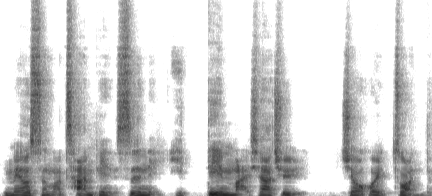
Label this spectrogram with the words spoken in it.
没有什么产品是你一定买下去。就会赚的。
